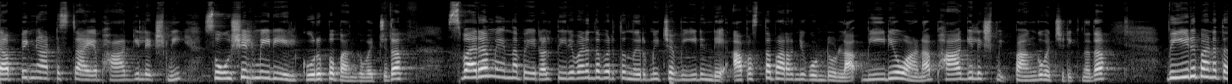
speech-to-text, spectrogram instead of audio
ഡബ്ബിംഗ് ആർട്ടിസ്റ്റായ ഭാഗ്യലക്ഷ്മി സോഷ്യൽ മീഡിയയിൽ കുറിപ്പ് പങ്കുവച്ചത്. സ്വരം എന്ന പേരിൽ തിരുവനന്തപുരത്ത് നിർമ്മിച്ച വീടിന്റെ അവസ്ഥ പറഞ്ഞുകൊണ്ടുള്ള വീഡിയോ ആണ് ഭാഗ്യലക്ഷ്മി പങ്കുവച്ചിരിക്കുന്നത്. വീട് പണിത്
